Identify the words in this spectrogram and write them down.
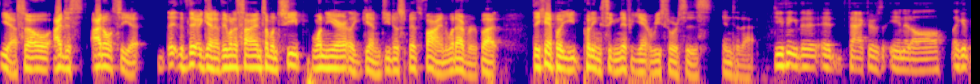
Yeah, so I just I don't see it. If they, again, if they want to sign someone cheap one year, like again, Geno Smith, fine, whatever, but they can't put you putting significant resources into that. Do you think that it factors in at all? Like if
